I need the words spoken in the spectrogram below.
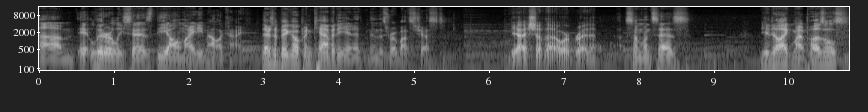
um, it literally says, the Almighty Malachi. There's a big open cavity in, it, in this robot's chest. Yeah, I shoved that orb right in. Someone says, You like my puzzles?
